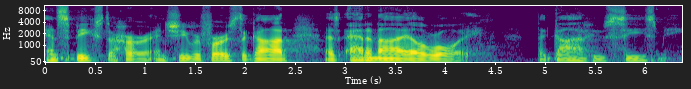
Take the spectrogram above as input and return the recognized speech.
and speaks to her, and she refers to God as Adonai El Roi, the God who sees me,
